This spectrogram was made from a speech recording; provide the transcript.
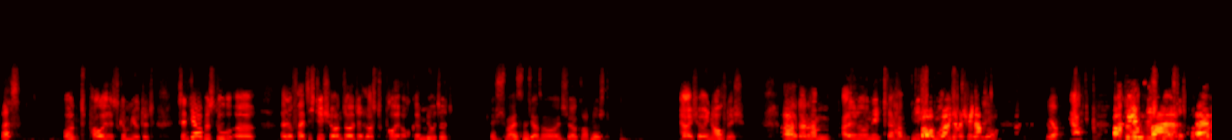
Was? Und Paul ist gemutet. Cynthia, bist du, äh, Also, falls ich dich hören sollte, hörst du Paul auch gemutet? Ich weiß nicht, also ich höre gerade nicht. Ja, ich höre ihn auch nicht. Ah, dann haben also nicht, da haben nicht Oh, nur wollt ich ihr das mich wieder- Problem. Ja. Ja. Auf Also jeden Fall. Ähm,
